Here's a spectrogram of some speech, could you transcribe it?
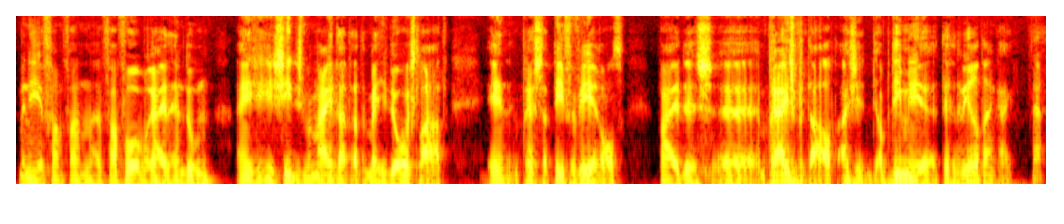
manier van, van, eh, van voorbereiden en doen. En je, je ziet dus bij mij dat dat een beetje doorslaat in een prestatieve wereld. Waar je dus eh, een prijs betaalt als je op die manier tegen de wereld aankijkt. Ja,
